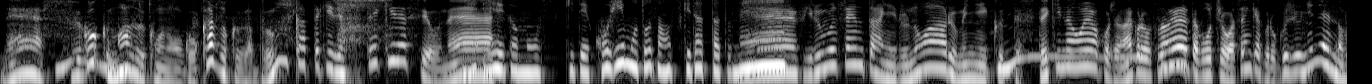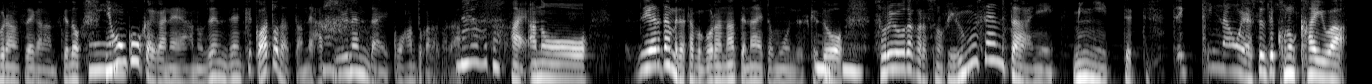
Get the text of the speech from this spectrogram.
ねえ、すごくまずこのご家族が文化的で素敵ですよね。ね映画も好きで、コーヒーもお父さんお好きだったとねね。えフィルムセンターにルノワール見に行くって素敵な親子じゃない？これ、つなげられた五丁は1962年のフランス映画なんですけど、ええ日本公開がね、あの全然結構後だったんで、80年代後半とかだから。なるほど。はい、あのーリアルタイムでは多分ご覧になってないと思うんですけど、うんうんそれをだからそのフィルムセンターに見に行ってって素敵な親、それでこの会話、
